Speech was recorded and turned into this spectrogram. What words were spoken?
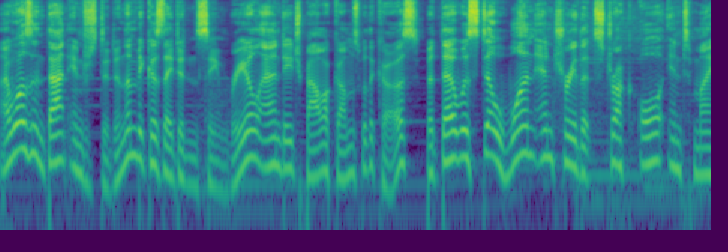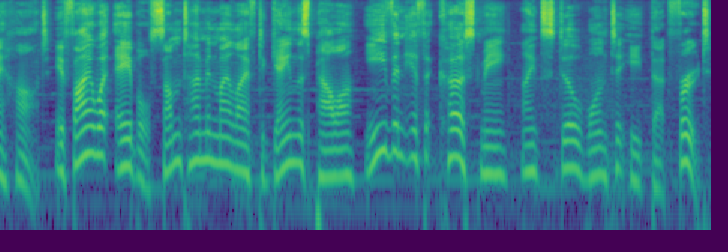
I wasn't that interested in them because they didn't seem real and each power comes with a curse, but there was still one entry that struck awe into my heart. If I were able sometime in my life to gain this power, even if it cursed me, I'd still want to eat that fruit.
